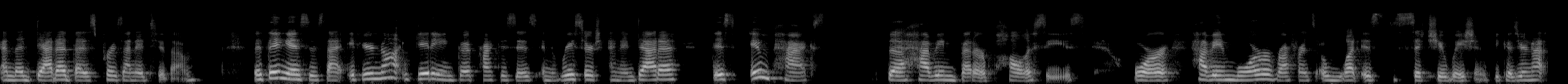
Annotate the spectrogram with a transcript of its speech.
and the data that is presented to them. The thing is, is that if you're not getting good practices in research and in data, this impacts the having better policies or having more reference of what is the situation because you're not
